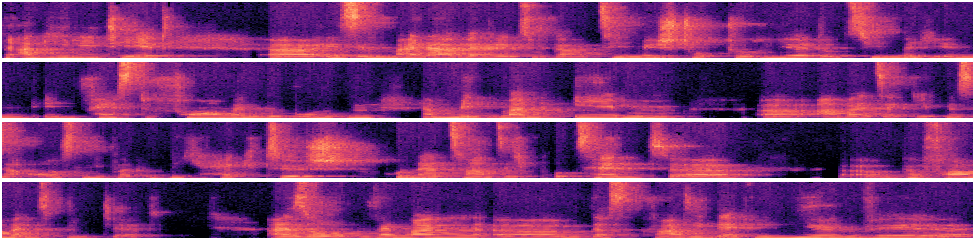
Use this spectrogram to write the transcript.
Agilität äh, ist in meiner Welt sogar ziemlich strukturiert und ziemlich in, in feste Formen gebunden, damit man eben äh, Arbeitsergebnisse ausliefert und nicht hektisch 120 Prozent äh, äh, Performance bietet. Also wenn man ähm, das quasi definieren will,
